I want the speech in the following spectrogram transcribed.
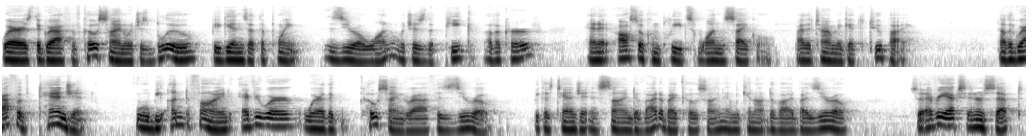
whereas the graph of cosine, which is blue, begins at the point 0, 1, which is the peak of a curve, and it also completes one cycle by the time we get to 2 pi. Now the graph of tangent will be undefined everywhere where the cosine graph is 0, because tangent is sine divided by cosine, and we cannot divide by 0. So every x-intercept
